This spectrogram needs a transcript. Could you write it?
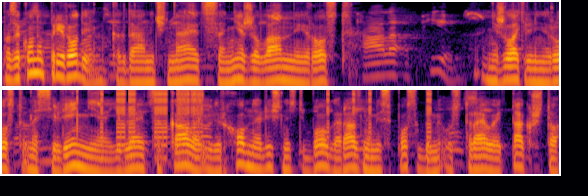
По закону природы, когда начинается нежеланный рост Нежелательный рост населения является кала, и Верховная Личность Бога разными способами устраивает так, что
